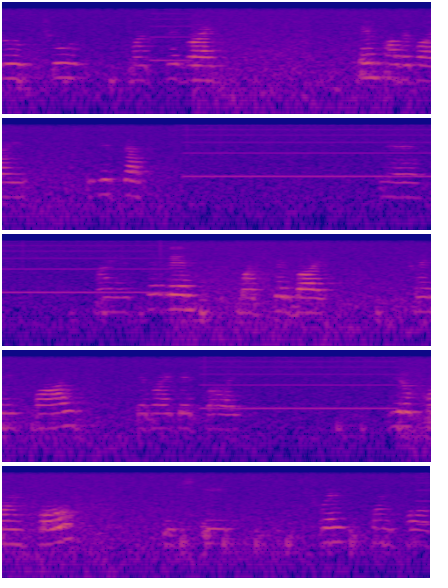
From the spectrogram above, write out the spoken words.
to 2 multiplied by 10 power by, it is that uh, minus 7 multiplied by 25 divided by 0.4 which is 12.4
